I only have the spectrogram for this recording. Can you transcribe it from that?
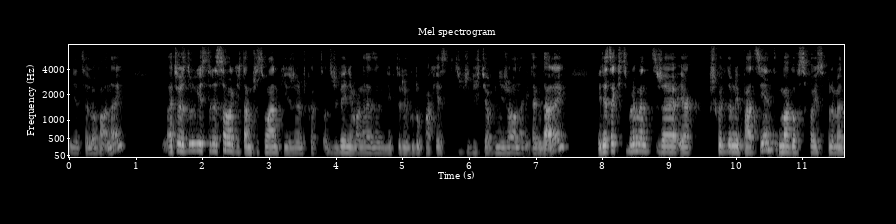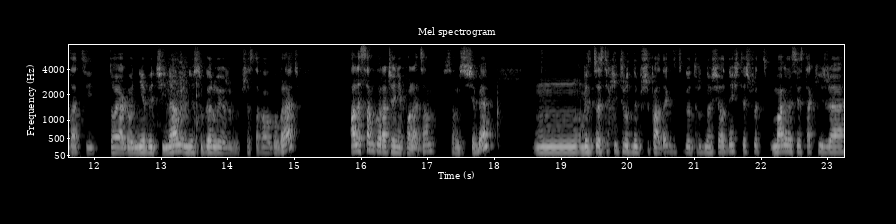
niecelowanej. Nie, nie Chociaż z drugiej strony są jakieś tam przesłanki, że na przykład odżywienie magnezem w niektórych grupach jest rzeczywiście obniżone i tak dalej. I to jest taki suplement, że jak przychodzi do mnie pacjent i ma go w swojej suplementacji, to ja go nie wycinam i nie sugeruję, żeby przestawał go brać, ale sam go raczej nie polecam, sam z siebie. Mm, więc to jest taki trudny przypadek, do tego trudno się odnieść. Też magnez jest taki, że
